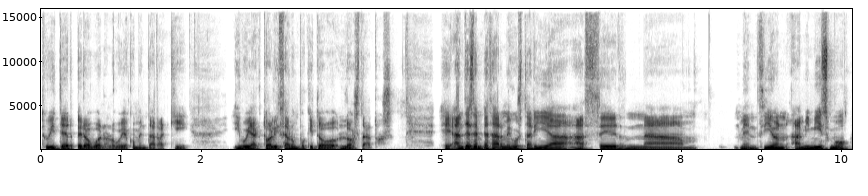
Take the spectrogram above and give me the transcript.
Twitter, pero bueno, lo voy a comentar aquí y voy a actualizar un poquito los datos. Eh, antes de empezar, me gustaría hacer una mención a mí mismo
